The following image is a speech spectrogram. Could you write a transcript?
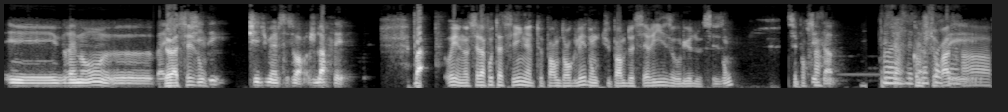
et vraiment. Euh, bah, De la saison. J'ai, du mal ce soir, je la refais. Bah, oui, non, c'est la faute à Céline, elle te parle d'anglais, donc tu parles de séries au lieu de saison. C'est pour C'est ça. ça. C'est Ouais, ça. c'est Comme je te rattrape.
